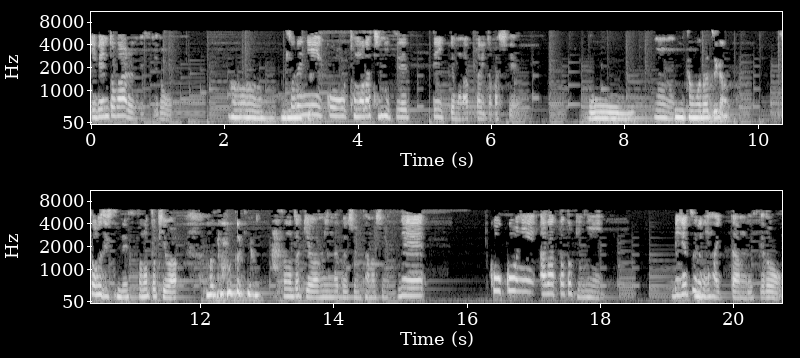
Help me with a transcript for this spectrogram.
イベントがあるんですけど、それに、こう、友達に連れて行ってもらったりとかして、おー、うん。いい友達が。そうですね、その時は。その時は。その時はみんなと一緒に楽しむ。で、高校に上がった時に、美術部に入ったんですけど、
